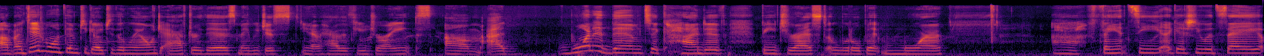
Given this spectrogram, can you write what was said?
Um, I did want them to go to the lounge after this, maybe just you know have a few drinks. Um, I wanted them to kind of be dressed a little bit more. Uh, fancy, I guess you would say,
